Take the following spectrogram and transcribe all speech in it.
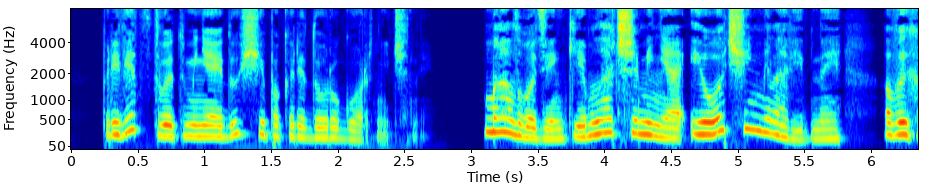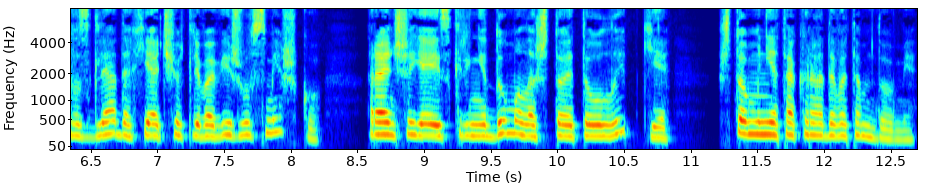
— приветствует меня идущие по коридору горничные. Молоденькие, младше меня и очень миловидные. В их взглядах я отчетливо вижу усмешку. Раньше я искренне думала, что это улыбки, что мне так рады в этом доме.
